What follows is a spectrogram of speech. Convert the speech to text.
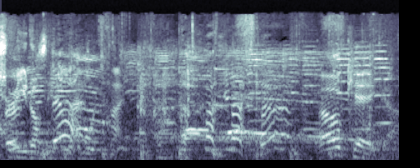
Sure you don't need more time? Okay, guys.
